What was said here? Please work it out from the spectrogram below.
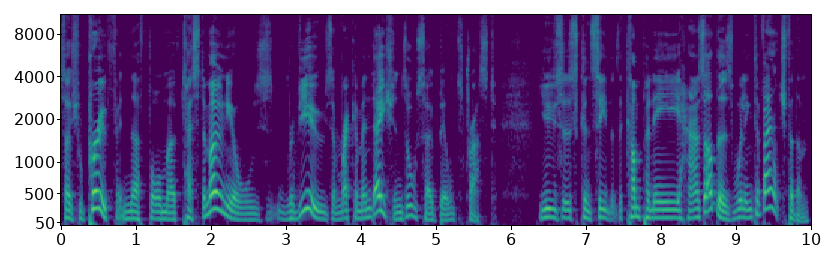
Social proof in the form of testimonials, reviews, and recommendations also builds trust. Users can see that the company has others willing to vouch for them.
